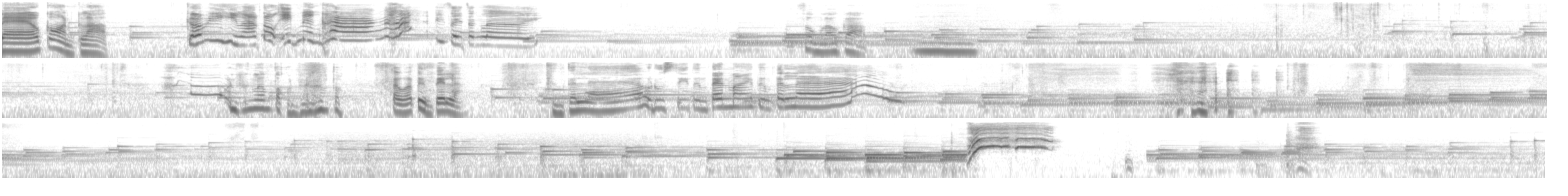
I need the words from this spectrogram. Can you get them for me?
แล้วก่อนกลับ ก็มีหิมะตกอีกหนึ่งครั้ง ดีใจจังเลย ส่งเรากลับ อืมมันเพิ่งเริ่มตกมันเพิ่งเริ่มตก แต่ว่าตื่นเต้นแหละตื่นเต้นแล้ว ดูสิตื่นเต้นไหมตื่นเต้นแล้ว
